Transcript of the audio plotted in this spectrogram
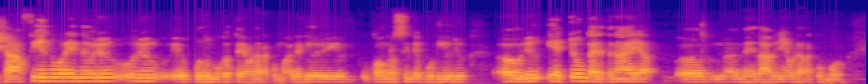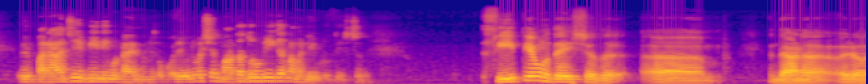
ഷാഫി എന്ന് പറയുന്ന ഒരു ഒരു പുതുമുഖത്തെ അവിടെ ഇറക്കുമ്പോൾ അല്ലെങ്കിൽ ഒരു കോൺഗ്രസിന്റെ പുതിയൊരു ഒരു ഏറ്റവും കരുത്തനായ നേതാവിനെ അവിടെ ഇറക്കുമ്പോൾ ഒരു പരാജയ ഭീതി കൊണ്ടായിരുന്നു. ഒരു- ഒരുപക്ഷെ മതധ്രുവീകരണമല്ലേ ഇവിടെ ഉദ്ദേശിച്ചത്? സി പി എം ഉദ്ദേശിച്ചത് എന്താണ് ഒരു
